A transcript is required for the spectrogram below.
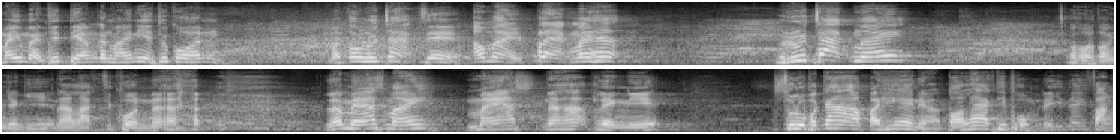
ไม่เหมือนที่เตรียมกันไว้นี่ทุกคน มันต้องรู้จักสิ เอาใหม่ แปลกไหมฮะ รู้จักไหม โอ้โหต้องอย่างนี้น่ารักทุกคนนะแล้ว mass ไหม mass นะฮะเพลงนี้ซูรุปก้าอาปาเฮ่เนี่ยตอนแรกที่ผมได้ได้ฟัง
